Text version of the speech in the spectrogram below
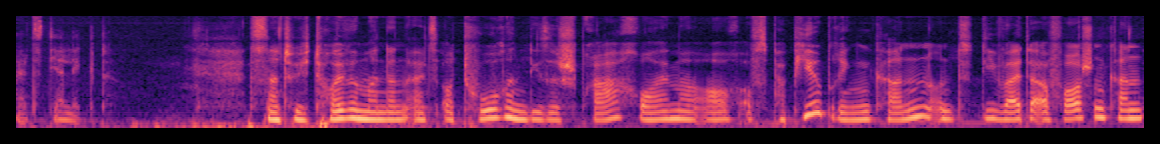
als Dialekt. Das ist natürlich toll, wenn man dann als Autorin diese Sprachräume auch aufs Papier bringen kann und die weiter erforschen kann.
